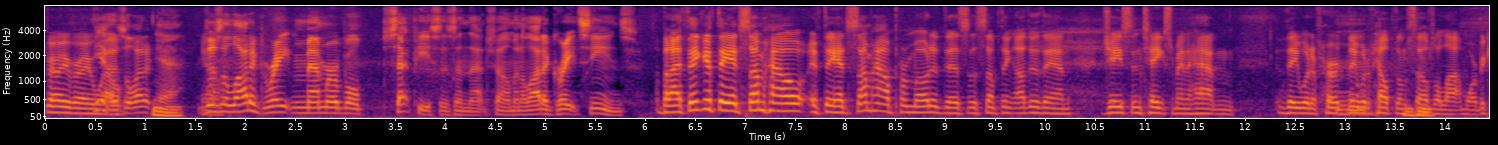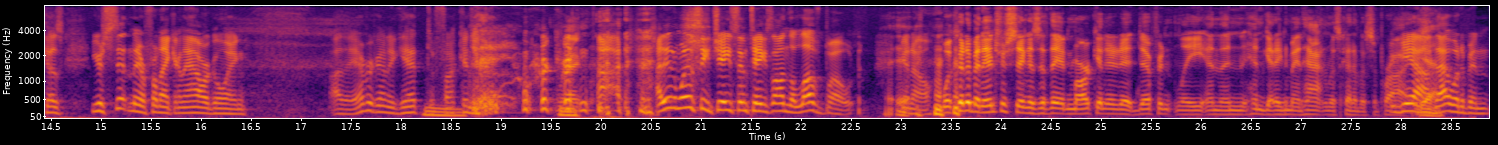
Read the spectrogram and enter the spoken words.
very, very well. Yeah, there's a lot of Yeah. there's a lot of great memorable set pieces in that film and a lot of great scenes. But I think if they had somehow, if they had somehow promoted this as something other than Jason Takes Manhattan, they would have hurt. They Mhm. would have helped themselves a lot more because you're sitting there for like an hour going. Are they ever going to get to fucking work or Right. not? I didn't want to see Jason takes on the love boat. You know, what could have been interesting is if they had marketed it differently, and then him getting to Manhattan was kind of a surprise. Yeah, that would have been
